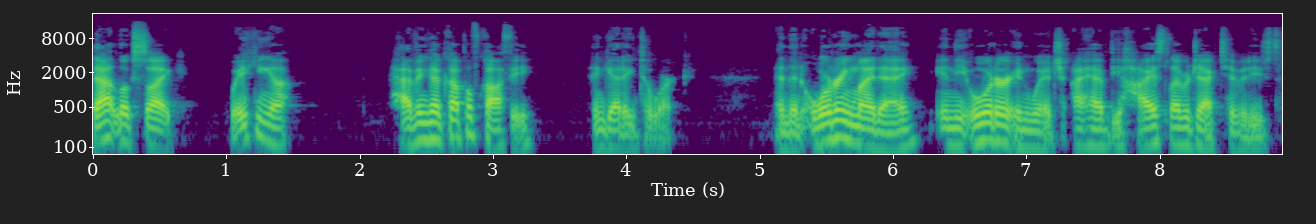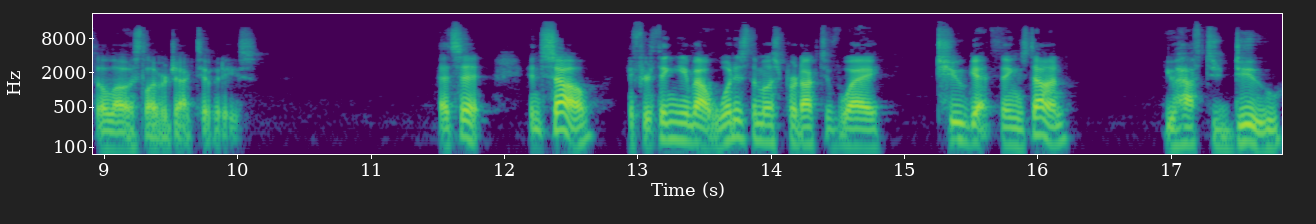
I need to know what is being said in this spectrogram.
that looks like waking up, having a cup of coffee, and getting to work. And then ordering my day in the order in which I have the highest leverage activities to the lowest leverage activities. That's it. And so, if you're thinking about what is the most productive way to get things done, you have to do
